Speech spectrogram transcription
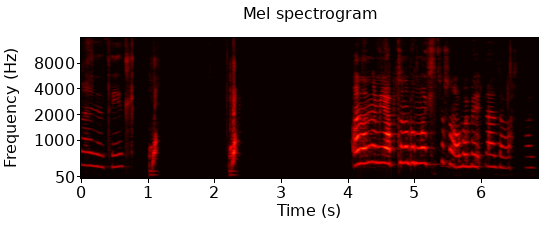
Böyle değil. Anneannemin yaptığını bulmak istiyorsan o bebekler de var sadece.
